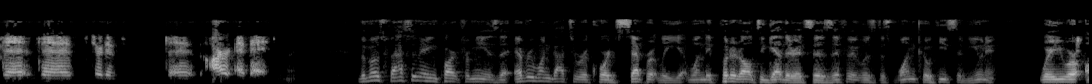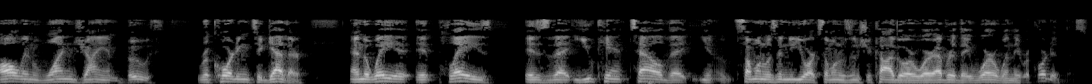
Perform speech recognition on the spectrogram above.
the the sort of the art of it. The most fascinating part for me is that everyone got to record separately, yet when they put it all together, it's as if it was this one cohesive unit where you were all in one giant booth recording together. And the way it, it plays is that you can't tell that, you know, someone was in New York, someone was in Chicago or wherever they were when they recorded this.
